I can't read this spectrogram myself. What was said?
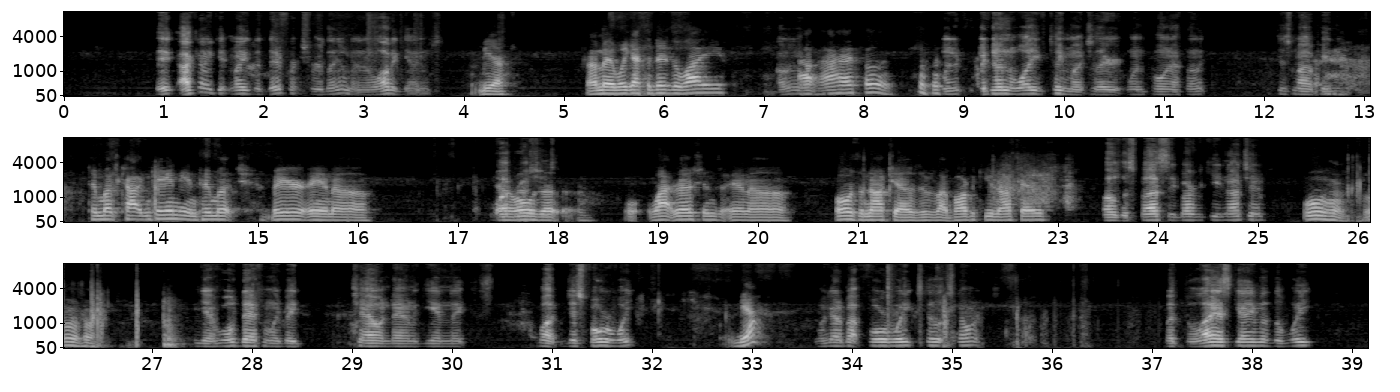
it, I think it made the difference for them in a lot of games. Yeah. I mean, we got to do the wave. I I, I had fun. we, we done the wave too much there at one point, I think. Just my opinion. Too much cotton candy and too much beer and uh, White uh, what was Russians. the white Russians and uh, what was the nachos? It was like barbecue nachos. Oh, the spicy barbecue nachos. Mm-hmm. Mm-hmm. Yeah, we'll definitely be chowing down again next. What? Just four weeks? Yeah. We got about four weeks till it starts. But the last game of the week,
